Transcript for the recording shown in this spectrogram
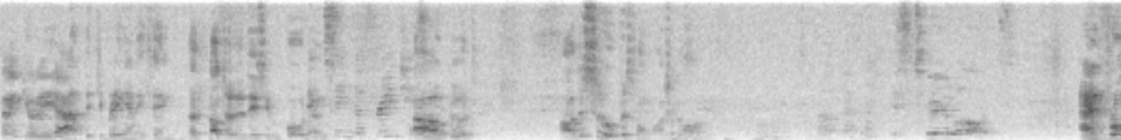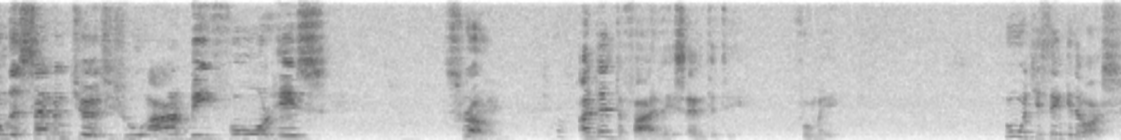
Thank you, Ria. Did you bring anything? Not, not that it is important. It's in the fridge. Oh, good. Oh, the soup is almost gone. It's two lots. And from the seven churches who are before his throne. Identify this entity for me. Who would you think it was?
